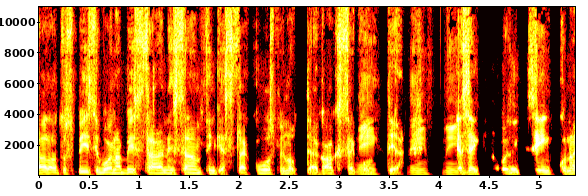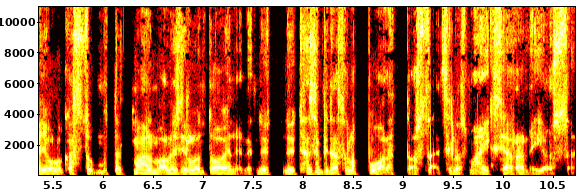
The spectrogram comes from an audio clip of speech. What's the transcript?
aloitusbiisi Wanna Be Starting Something kestää 6 minuuttia ja 2 niin, sekuntia. Niin, niin, niin. Ja sekin on kuitenkin sinkkuna julkaistu, mutta maailma oli silloin toinen. Et nyt, nythän se pitäisi olla puolet tuosta, että sillä olisi mahiksia radiossa.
